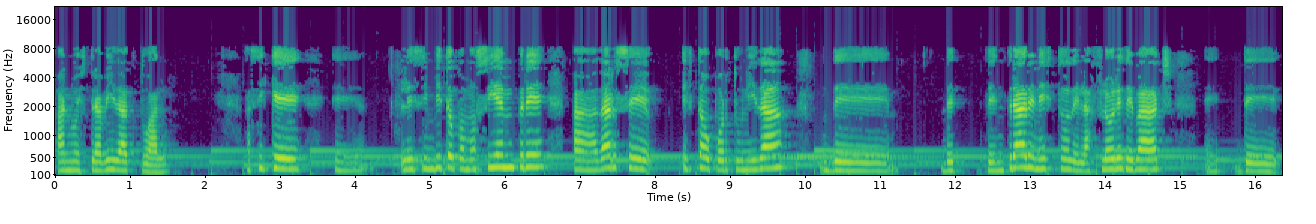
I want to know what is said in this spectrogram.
a nuestra vida actual. Así que eh, les invito como siempre a darse esta oportunidad de, entrar en esto de las flores de Bach, eh, de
